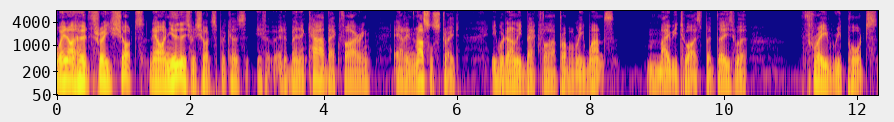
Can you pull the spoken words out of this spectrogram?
when I heard three shots. Now, I knew these were shots because if it had been a car backfiring out in Russell Street, it would only backfire probably once, maybe twice. But these were three reports,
